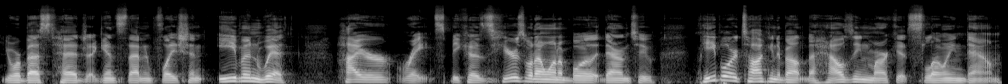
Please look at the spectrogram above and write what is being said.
your best hedge against that inflation, even with higher rates. Because here's what I want to boil it down to people are talking about the housing market slowing down,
